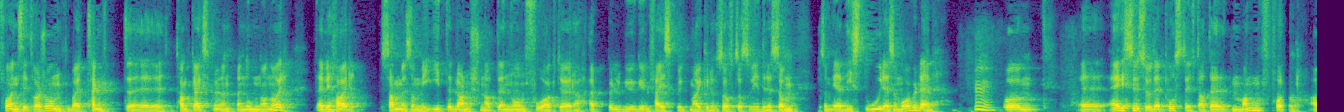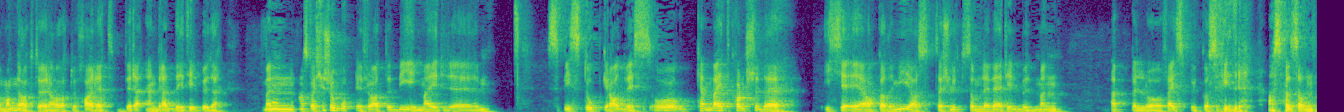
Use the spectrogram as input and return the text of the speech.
få en situasjon, bare tenkt uh, tankeeksperiment, men om noen år, der vi har samme som i IT-bransjen, at det er noen få aktører, Apple, Google, Facebook, Microsoft osv., som, som er de store som overlever. Mm. Og eh, Jeg syns det er positivt at det er et mangfold av mange aktører, og at du har et, en bredde i tilbudet. Men man skal ikke se bort ifra at det blir mer eh, spist opp gradvis. Og hvem vet, kanskje det ikke er akademia til slutt som leverer tilbud, men Apple og Facebook osv. Altså sånn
